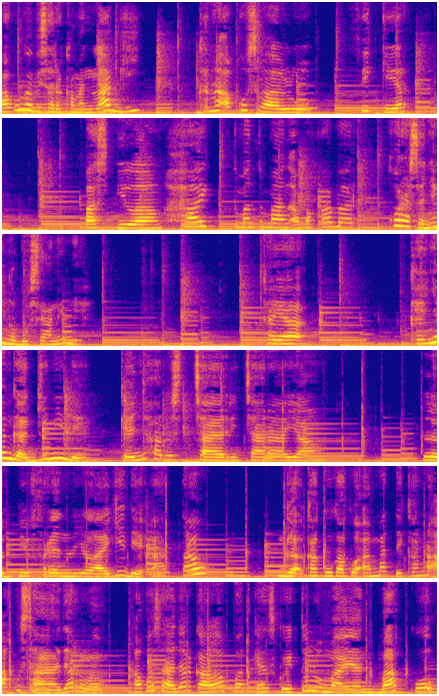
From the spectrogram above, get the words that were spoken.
aku nggak bisa rekaman lagi. Karena aku selalu pikir pas bilang hai teman-teman apa kabar? Kok rasanya nggak bosanin ya? Kayak kayaknya nggak gini deh. Kayaknya harus cari cara yang lebih friendly lagi deh. Atau nggak kaku-kaku amat deh karena aku sadar loh. Aku sadar kalau podcastku itu lumayan baku.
